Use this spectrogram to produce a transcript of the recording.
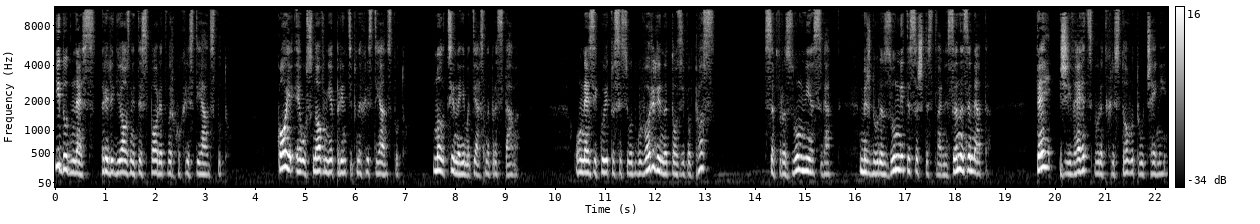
И до днес религиозните спорят върху християнството. Кой е основният принцип на християнството? Мълцина имат ясна представа. Онези, които са си отговорили на този въпрос, са в разумния свят, между разумните същества, не са на земята. Те живеят според Христовото учение.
